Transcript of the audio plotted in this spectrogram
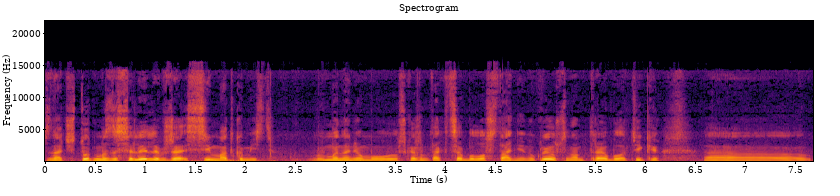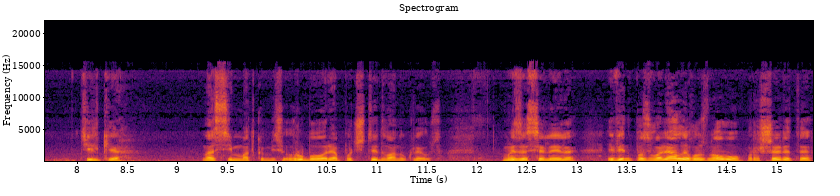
Значить, тут ми заселили вже 7 маткомісць. Ми на ньому, скажімо так, це було останній нуклеус, нам треба було тільки, е, тільки на 7 маткомісць. Грубо говоря, почти 2 нуклеуси. Ми заселили, і він дозволяв його знову розширити,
